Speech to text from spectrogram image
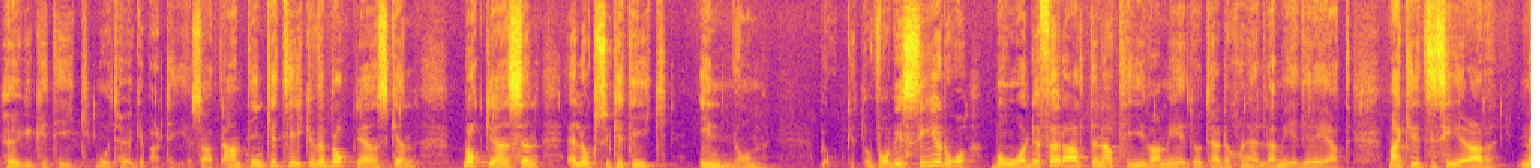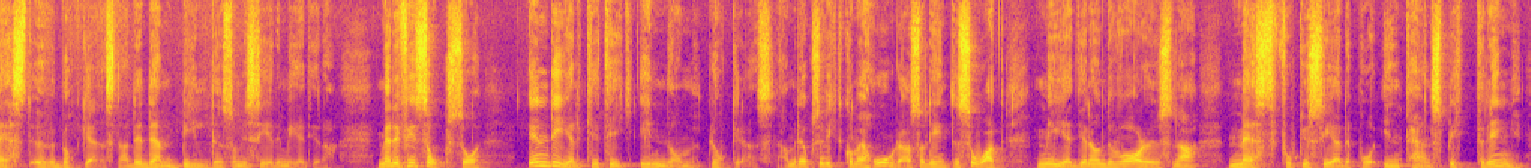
högerkritik mot högerpartier. Så att antingen kritik över blockgränsen, blockgränsen eller också kritik inom blocket. Och vad vi ser då, både för alternativa medier och traditionella medier, är att man kritiserar mest över blockgränserna. Det är den bilden som vi ser i medierna. Men det finns också en del kritik inom blockgränserna. Men det är också viktigt att komma ihåg det. Alltså det är inte så att medierna under valrörelserna mest fokuserade på intern splittring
